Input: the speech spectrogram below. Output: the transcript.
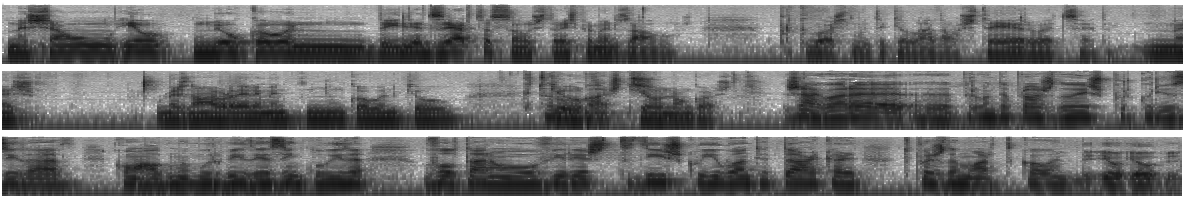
mas são eu o meu Cohen de Ilha Deserta são os três primeiros álbuns porque gosto muito daquele lado austero etc mas mas não há verdadeiramente nenhum Cohen que eu Que que não eu, gostes. que eu não gosto Já agora, eh, pergunta para os dois, por curiosidade, com alguma morbidez incluída, voltaram a ouvir este disco e o Wanted Darker depois da morte de Cohen? Eu, eu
